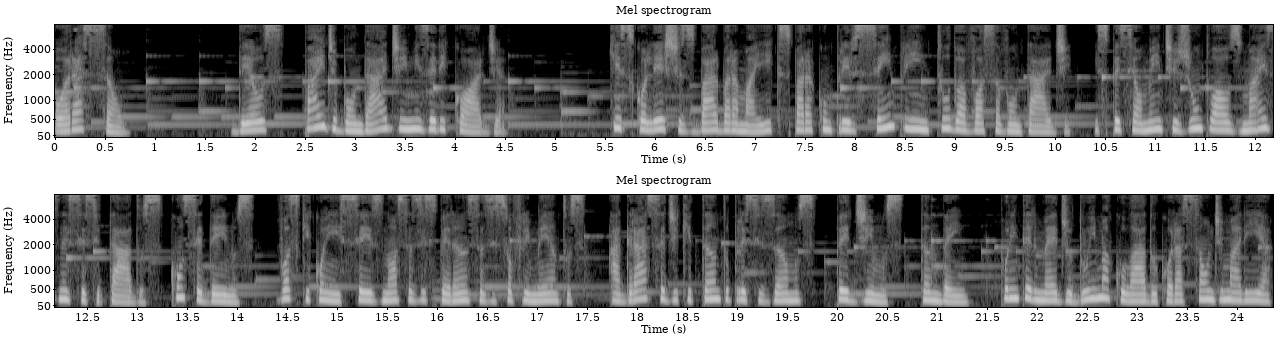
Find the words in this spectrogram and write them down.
Oração. Deus, Pai de bondade e misericórdia, que escolhestes Bárbara Maix para cumprir sempre e em tudo a vossa vontade, especialmente junto aos mais necessitados, concedei-nos, vós que conheceis nossas esperanças e sofrimentos, a graça de que tanto precisamos, pedimos, também, por intermédio do Imaculado Coração de Maria,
